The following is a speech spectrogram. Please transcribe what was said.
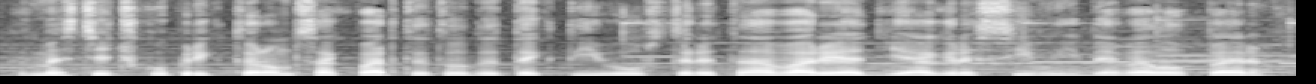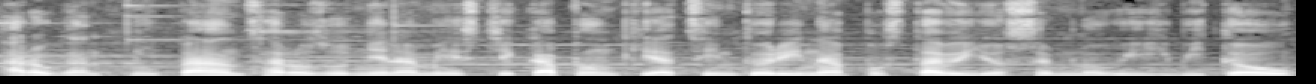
V mestečku, pri ktorom sa kvarteto detektívov stretáva, riadi agresívny developer. Arogantný pán sa rozhodne na mieste kaplnky a cintorína postaviť 8 nových bytov.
